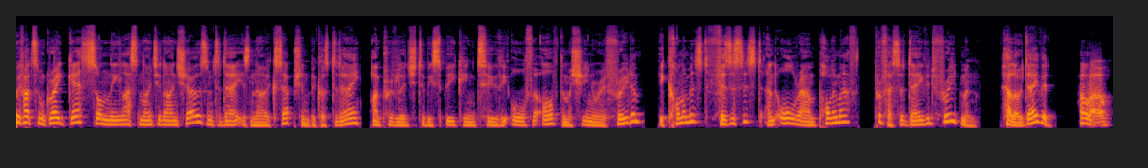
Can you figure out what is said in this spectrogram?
We've had some great guests on the last 99 shows, and today is no exception because today I'm privileged to be speaking to the author of The Machinery of Freedom, economist, physicist, and all round polymath, Professor David Friedman. Hello, David. Hello.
